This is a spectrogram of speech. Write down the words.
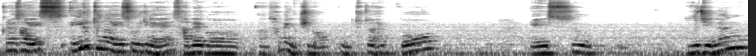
그래서 에이스, 에이루트는 에이스 우진에 400억, 360억을 투자했고 에이스 우진은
